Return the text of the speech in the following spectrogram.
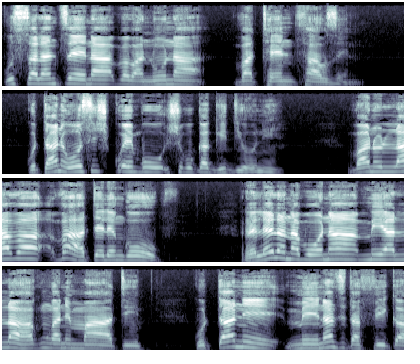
ku sala ntsena vavanuna va 10,000 kutani hosi xikwembu xi ku ka gidiyoni vanhu lava va ha tele ngopfu. Relela na vona mi ya laha ku nga ni mati kutani mina ndzi ta fika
